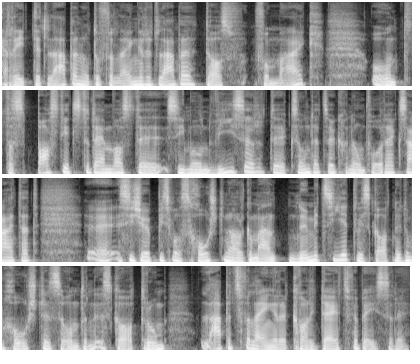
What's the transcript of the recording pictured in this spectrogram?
rettet Leben oder verlängert Leben, das von Mike. Und das passt jetzt zu dem, was der Simon Wieser, der Gesundheitsökonom, vorher gesagt hat. Äh, es ist etwas, was das Kostenargument nicht mehr zieht, weil es geht nicht um Kosten, sondern es geht darum, Leben zu verlängern, Qualität zu verbessern.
